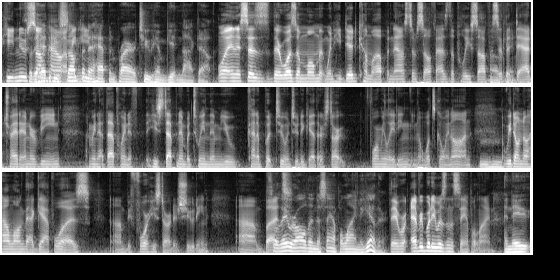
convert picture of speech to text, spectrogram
He knew so somehow. there had to be something I mean, he, that happened prior to him getting knocked out. Well, and it says there was a moment when he did come up, announced himself as the police officer. The dad tried to intervene. I mean, at that point, if he's stepping in between them, you kind of put two and two together, start formulating, you know, what's going on. Mm-hmm. We don't know how long that gap was um, before he started shooting. Um, but so they were all in the sample line together, they were everybody was in the sample line. and they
